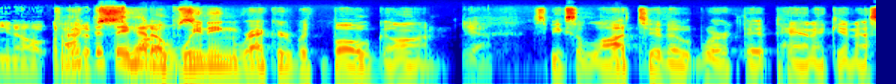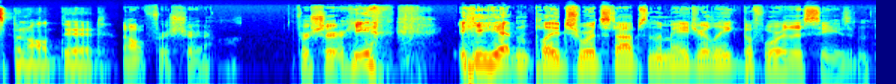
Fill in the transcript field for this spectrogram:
you know a The fact bit of that they had a winning record with Bo gone Yeah. speaks a lot to the work that Panik and Espinal did. Oh, for sure, for sure. He he hadn't played shortstops in the major league before this season.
